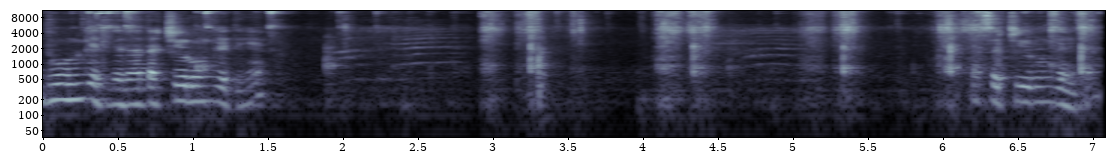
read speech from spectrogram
धुवून घेतलेलं आता चिरून घेते. हे असं चिरून घ्यायचं.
